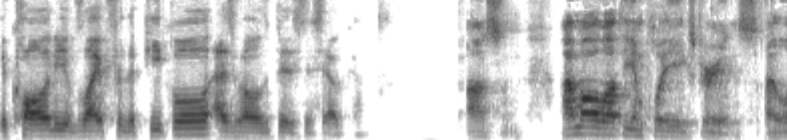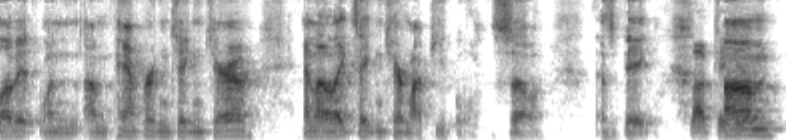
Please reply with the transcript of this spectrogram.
the quality of life for the people as well as business outcomes. Awesome. I'm all about the employee experience. I love it when I'm pampered and taken care of, and I like taking care of my people. So that's big. Love to hear. Um,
